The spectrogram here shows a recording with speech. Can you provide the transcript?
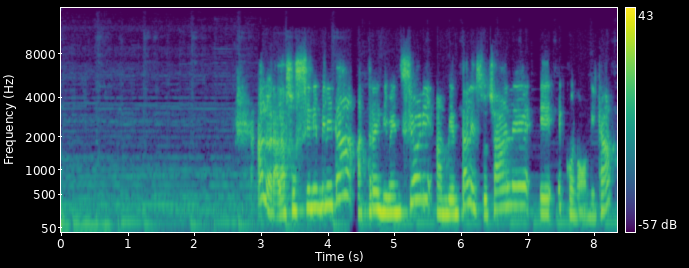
Allora, la sostenibilità ha tre dimensioni, ambientale, sociale e economica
